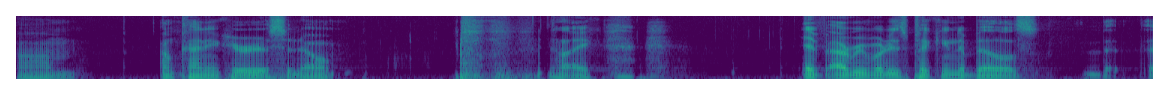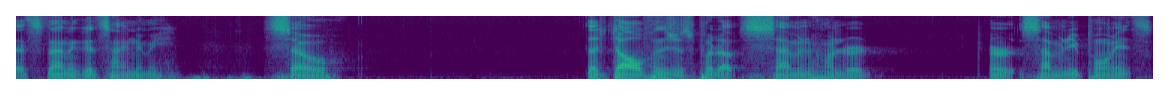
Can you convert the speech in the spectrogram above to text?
um, I'm kind of curious to know, like, if everybody's picking the Bills, th- that's not a good sign to me. So, the Dolphins just put up 700 or 70 points.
